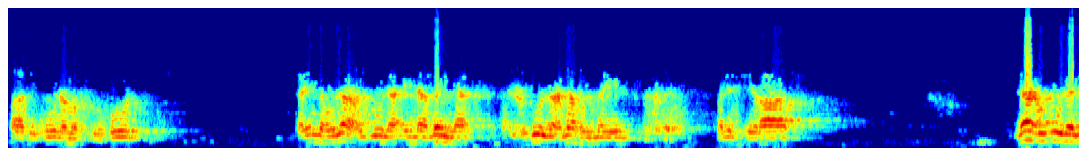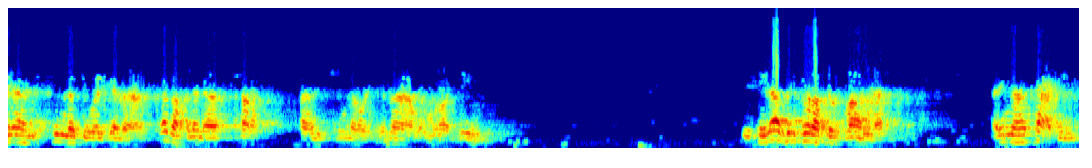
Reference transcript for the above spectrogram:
صادقون مخلوقون. فإنه لا عدول إلى ميل العدول معناه الميل والانحراف لا عدول لأهل السنة والجماعة. سبق لنا شرح أهل السنة والجماعة والمرادين بخلاف الفرق الضالة فإنها تعدل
